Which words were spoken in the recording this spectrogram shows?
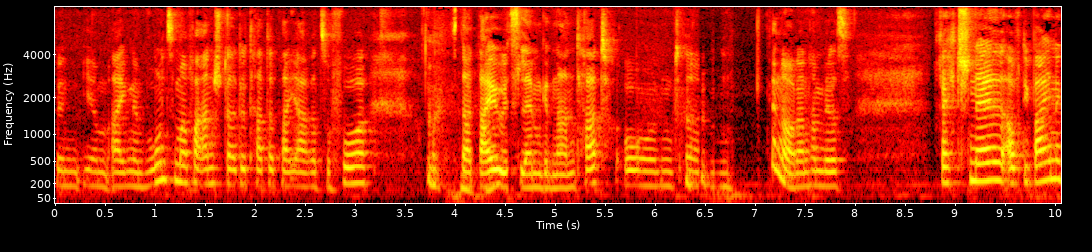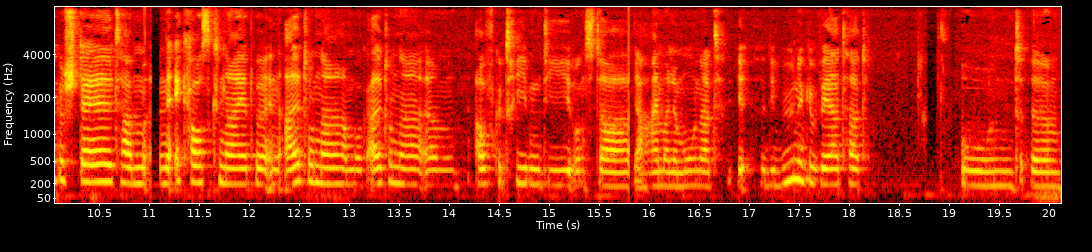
in ihrem eigenen Wohnzimmer veranstaltet hatte, ein paar Jahre zuvor und es da Diary Slam genannt hat. Und ähm, genau, dann haben wir das recht schnell auf die Beine gestellt, haben eine Eckhauskneipe in Altona, Hamburg-Altona, ähm, aufgetrieben, die uns da ja, einmal im Monat die Bühne gewährt hat. Und ähm,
